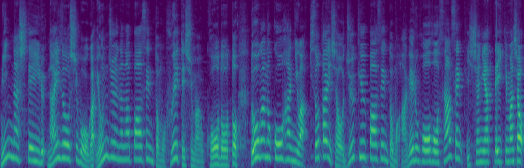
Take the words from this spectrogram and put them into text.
みんなしている内臓脂肪が47%も増えてしまう行動と動画の後半には基礎代謝を19%も上げる方法3選一緒にやっていきましょ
